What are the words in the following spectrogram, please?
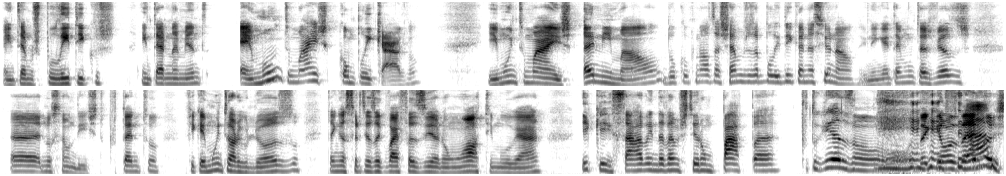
em termos políticos, internamente, é muito mais complicado e muito mais animal do que o que nós achamos da política nacional. E ninguém tem muitas vezes ah, noção disto. Portanto, fiquei muito orgulhoso, tenho a certeza que vai fazer um ótimo lugar e quem sabe ainda vamos ter um Papa português um, daqui a uns anos.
